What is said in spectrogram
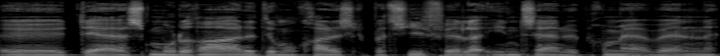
øh, deres moderate demokratiske partifælder internt ved primærvalgene.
